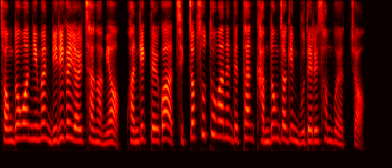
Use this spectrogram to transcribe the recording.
정동원님은 리릭을 열창하며 관객들과 직접 소통하는 듯한 감동적인 무대를 선보였죠.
